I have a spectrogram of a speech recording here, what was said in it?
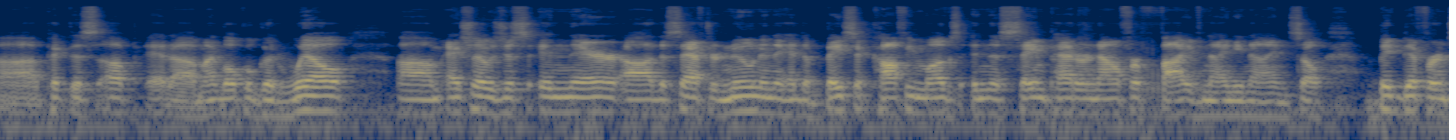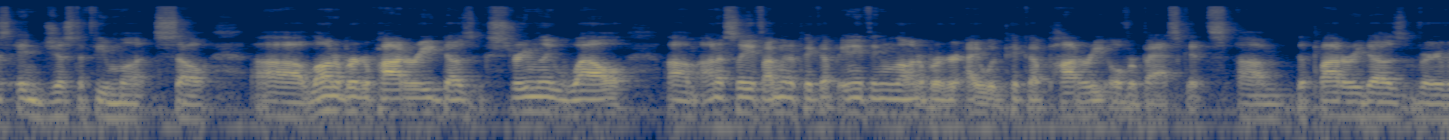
Uh, picked this up at uh, my local Goodwill. Um, actually, I was just in there uh, this afternoon, and they had the basic coffee mugs in the same pattern now for $5.99. So big difference in just a few months. So uh, Pottery does extremely well. Um, honestly, if I'm going to pick up anything Longaberger, I would pick up pottery over baskets. Um, the pottery does very,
